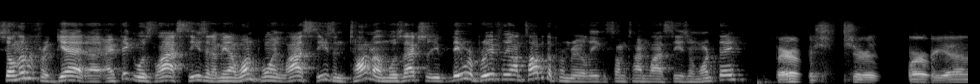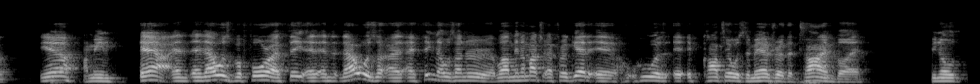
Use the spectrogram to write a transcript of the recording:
so I'll never forget. I, I think it was last season. I mean, at one point last season, Tottenham was actually they were briefly on top of the Premier League sometime last season, weren't they? Fairly sure they were, yeah. Yeah, I mean, yeah, and, and that was before I think, and, and that was I, I think that was under. Well, I mean, I'm not. I forget if, who was eh, if Conte was the manager at the time, but you know,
